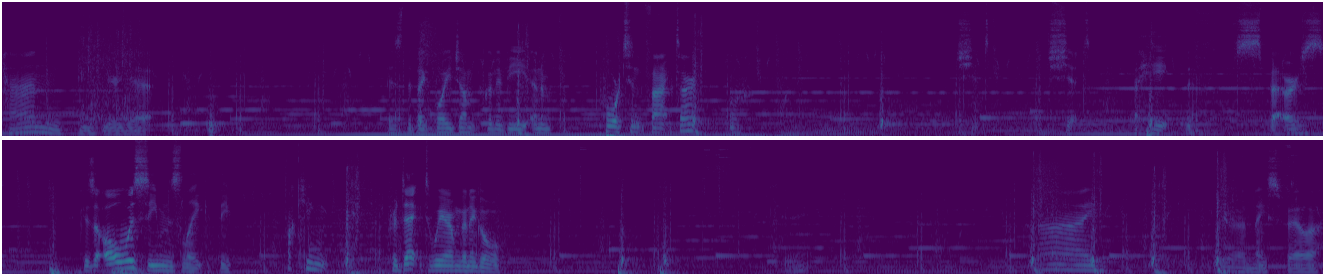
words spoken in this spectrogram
can be here yet. Is the big boy jump going to be an important factor? Ugh. Shit. I hate the spitters. Because it always seems like they fucking predict where I'm gonna go. Okay. Hi. You're a nice fella.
